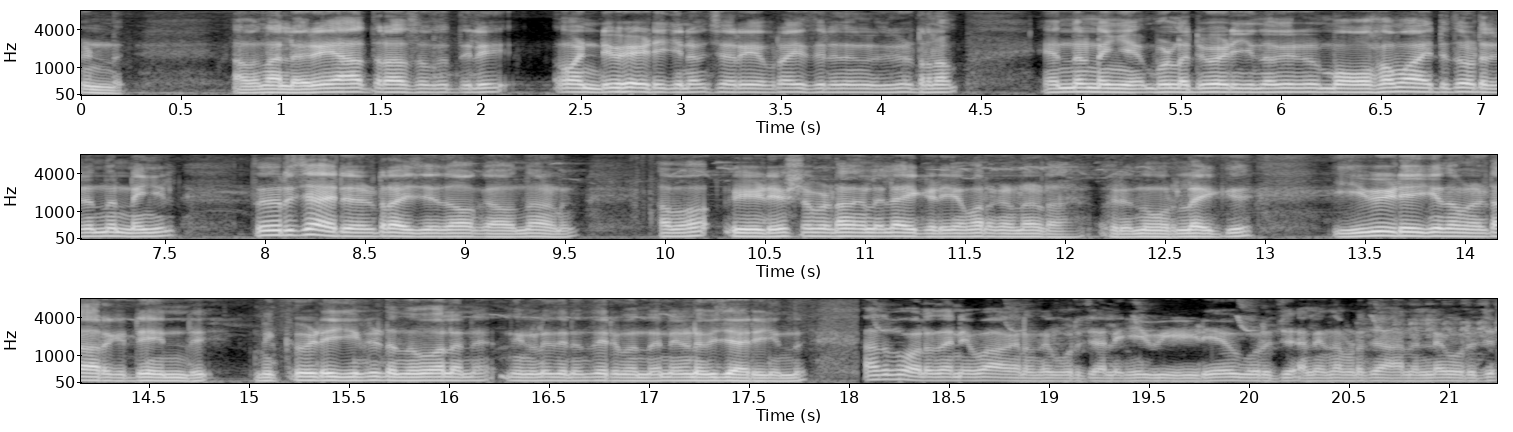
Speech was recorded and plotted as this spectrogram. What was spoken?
ഉണ്ട്. അപ്പോൾ നല്ലൊരു യാത്രാസുഖത്തിൽ വണ്ടി മേടിക്കണം ചെറിയ പ്രൈസിൽ നിങ്ങൾക്ക് കിട്ടണം എന്നുണ്ടെങ്കിൽ ബുള്ളറ്റ് മേടിക്കുന്ന ഒരു മോഹമായിട്ട് തുടരുന്നുണ്ടെങ്കിൽ തീർച്ചയായിട്ടും ട്രൈ ചെയ്ത് നോക്കാവുന്നതാണ്. അപ്പോൾ വീഡിയോ ഇഷ്ടപ്പെട്ടാൽ നിങ്ങൾ ലൈക്ക് അടിക്കാൻ മറക്കണ്ട ഒരു നൂറ് ലൈക്ക് ഈ വീഡിയോയ്ക്ക് നമ്മൾ ടാർഗറ്റ് ചെയ്യുന്നുണ്ട്. മിക്ക വീഡിയോയ്ക്കും കിട്ടുന്ന പോലെ തന്നെ നിങ്ങൾ ഇതിനും തരുമെന്ന് തന്നെയാണ് വിചാരിക്കുന്നത്. അതുപോലെ തന്നെ ഈ വാഹനത്തെക്കുറിച്ച് അല്ലെങ്കിൽ വീഡിയോയെ കുറിച്ച് അല്ലെങ്കിൽ നമ്മുടെ ചാനലിനെ കുറിച്ച്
